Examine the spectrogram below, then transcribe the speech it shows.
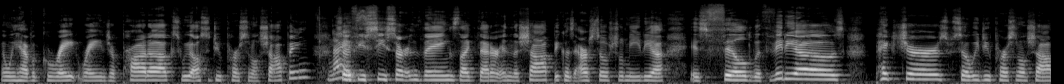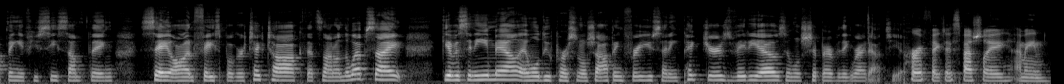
And we have a great range of products. We also do personal shopping. So if you see certain things like that are in the shop, because our social media is filled with videos, pictures. So we do personal shopping. If you see something, say on Facebook or TikTok, that's not on the website, give us an email and we'll do personal shopping for you, sending pictures, videos, and we'll ship everything right out to you. Perfect, especially, I mean,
